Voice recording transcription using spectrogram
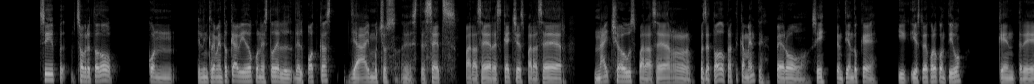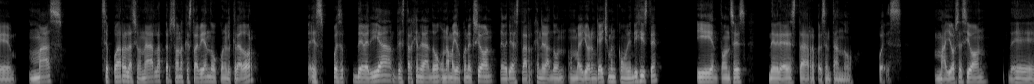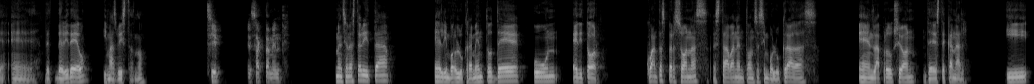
Sí, sobre todo con el incremento que ha habido con esto del, del podcast, ya hay muchos este, sets para hacer sketches, para hacer night shows, para hacer pues de todo prácticamente. Pero sí, te entiendo que y, estoy de acuerdo contigo que entre más se pueda relacionar la persona que está viendo con el creador, es, pues debería de estar generando una mayor conexión, debería estar generando un, mayor engagement, como bien dijiste, y entonces debería estar representando pues mayor sesión de, eh, de video y más vistas, ¿no? Sí, exactamente mencionaste ahorita el involucramiento de un editor. ¿Cuántas personas estaban entonces involucradas en la producción de este canal? ¿Y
